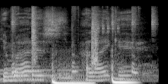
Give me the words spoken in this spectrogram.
You're modest, I like it.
